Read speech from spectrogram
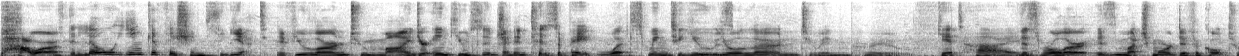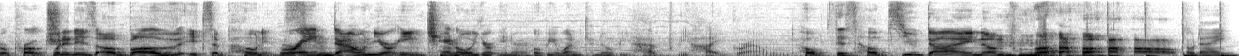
power is the low ink efficiency. Yet, if you learn to mind your ink usage and anticipate what swing to use, you'll learn to improve. Get high. This roller is much more difficult to approach when it is above its opponent. Rain down your ink. Channel your inner Obi-Wan Kenobi. Have the high ground. Hope this helps you, Dynamo. oh, dying.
